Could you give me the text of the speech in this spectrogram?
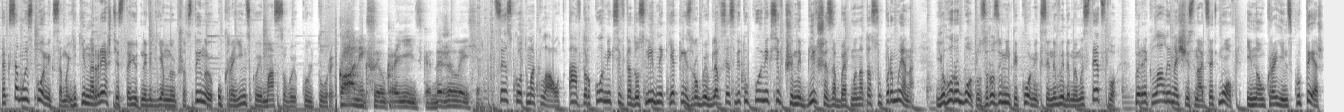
Так само і з коміксами, які нарешті стають невід'ємною частиною української масової культури. Комікси українська, дожилися. Це Скотт Маклауд, автор коміксів та дослідник, який зробив для всесвіту коміксів чи не більше за Бетмена та Супермена. Його роботу зрозуміти комікси невидиме мистецтво переклали на 16 мов і на українську теж.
